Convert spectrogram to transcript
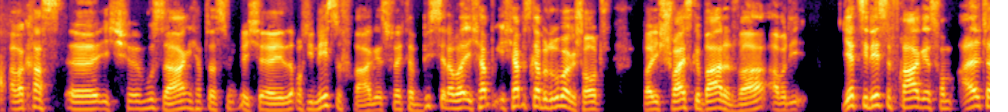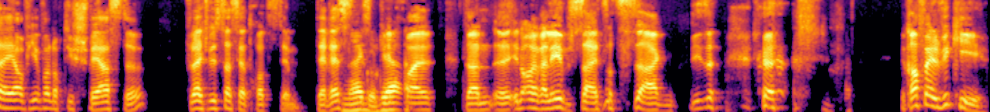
Aber krass, äh, ich äh, muss sagen, ich habe das wirklich, äh, auch die nächste Frage ist vielleicht ein bisschen, aber ich habe ich hab jetzt gerade drüber geschaut, weil ich schweißgebadet war, aber die, jetzt die nächste Frage ist vom Alter her auf jeden Fall noch die schwerste. Vielleicht wisst ihr das ja trotzdem. Der Rest Na ist gut, auf jeden ja. Fall dann äh, in eurer Lebenszeit sozusagen. Diese Raphael Vicky,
